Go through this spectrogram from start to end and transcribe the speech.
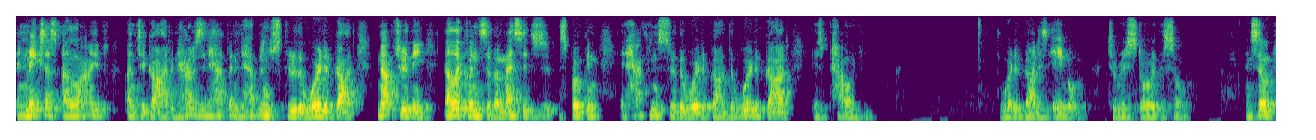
and makes us alive unto God. And how does it happen? It happens through the word of God, not through the eloquence of a message spoken. It happens through the word of God. The word of God is powerful. The word of God is able to restore the soul. And so,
